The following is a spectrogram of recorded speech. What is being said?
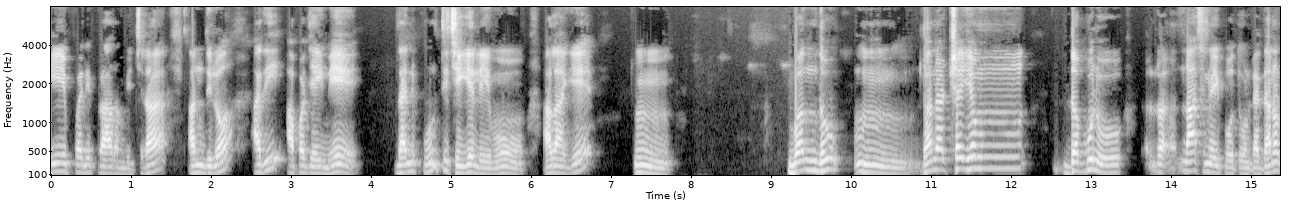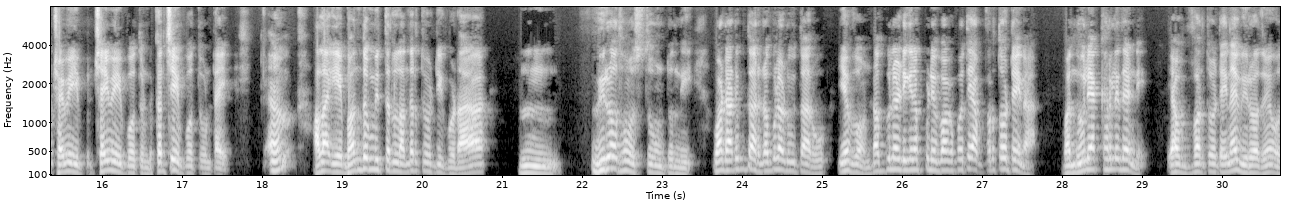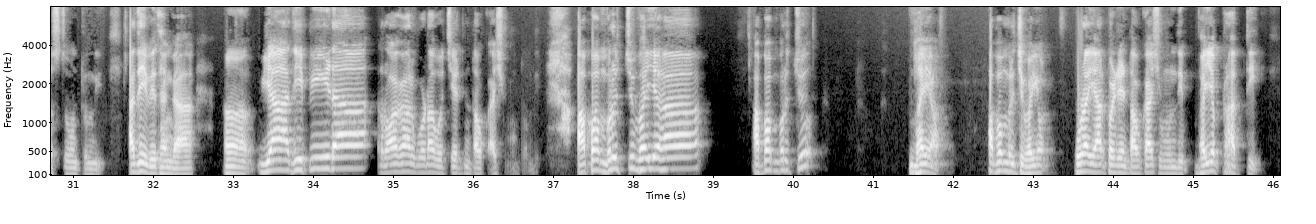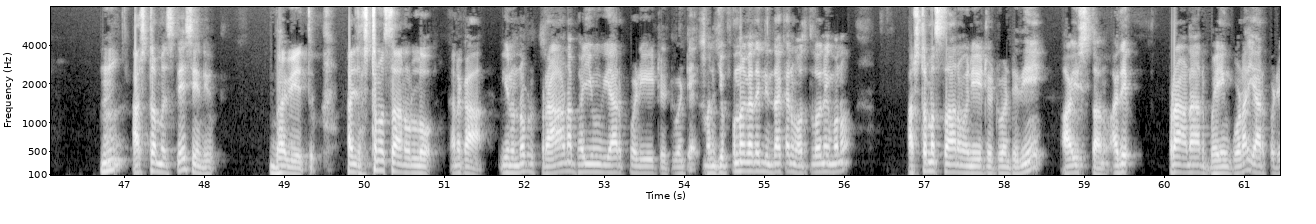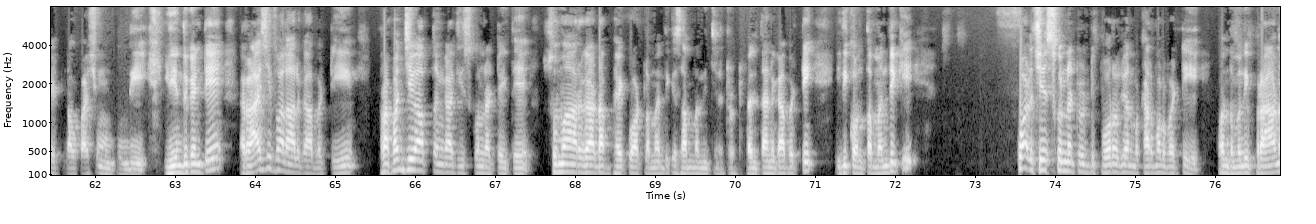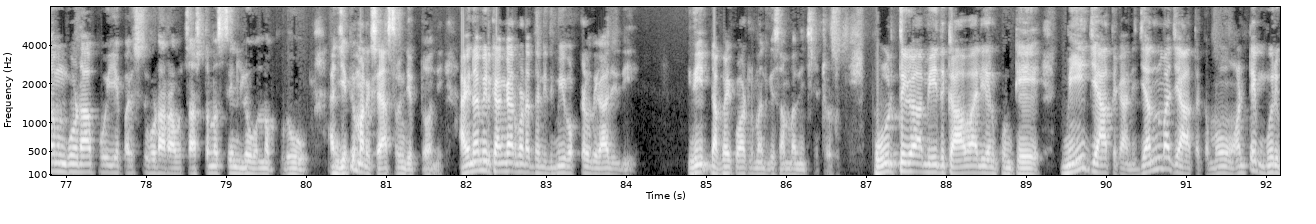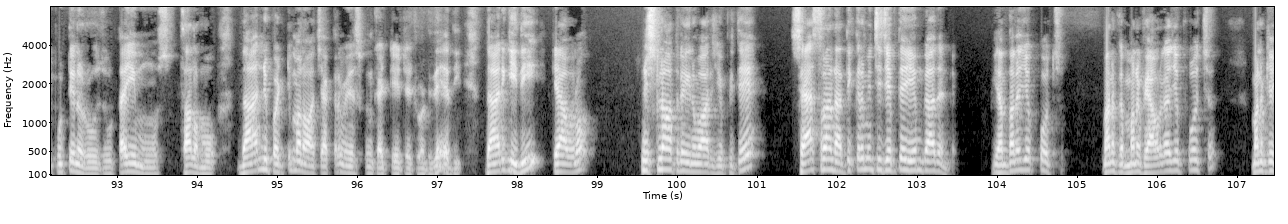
ఏ పని ప్రారంభించినా అందులో అది అపజయమే. దాన్ని పూర్తి చెయ్యలేము. అలాగే బంధు ధనక్షయం డబ్బులు నాశనం అయిపోతూ ఉంటాయి. ధనం క్షయమై క్షయం అయిపోతుంటాయి ఖర్చు అయిపోతూ ఉంటాయి. అలాగే బంధుమిత్రులందరితోటి కూడా విరోధం వస్తూ ఉంటుంది. వాడు అడుగుతారు డబ్బులు అడుగుతారు ఇవ్వం. డబ్బులు అడిగినప్పుడు ఇవ్వకపోతే ఎవరితోటైనా బంధువులు ఎక్కర్లేదండి ఎవరితోటైనా విరోధమే వస్తూ ఉంటుంది. అదే విధంగా వ్యాధి పీడ రోగాలు కూడా వచ్చేటువంటి అవకాశం ఉంటుంది. అపమృత్యు భయ అపమృత్యు భయం అపమృత్యు భయం కూడా ఏర్పడే అవకాశం ఉంది. భయప్రాప్తి అష్టమస్తే శని భవేత్. అది అష్టమ స్థానంలో కనుక ఈయన ఉన్నప్పుడు ప్రాణ భయం ఏర్పడేటటువంటి మనం చెప్పుకున్నాం కదండి ఇందాక మొదట్లోనే మనం అష్టమ స్థానం అనేటటువంటిది ఆయుస్తాను. అదే ప్రాణ భయం కూడా ఏర్పడే అవకాశం ఉంటుంది. ఇది ఎందుకంటే రాశి ఫలాలు కాబట్టి ప్రపంచవ్యాప్తంగా తీసుకున్నట్టయితే సుమారుగా డెబ్బై కోట్ల మందికి సంబంధించినటువంటి ఫలితాన్ని కాబట్టి ఇది కొంతమందికి వాళ్ళు చేసుకున్నటువంటి పూర్వజన్మ కర్మలు బట్టి కొంతమంది ప్రాణం కూడా పోయే పరిస్థితి కూడా రావచ్చు. అష్టమ శ్రేణిలో ఉన్నప్పుడు అని చెప్పి మనకు శాస్త్రం చెప్తోంది. అయినా మీరు కంగారు పడద్దని ఇది మీ ఒక్కరిది కాదు ఇది. ఇది డెబ్బై కోట్ల మందికి సంబంధించినటువంటి పూర్తిగా మీది కావాలి అనుకుంటే మీ జాతకాన్ని జన్మ జాతకము అంటే మీరు పుట్టిన రోజు టైము స్థలము దాన్ని బట్టి మనం ఆ చక్రం వేసుకుని కట్టేటటువంటిదే అది. దానికి ఇది కేవలం నిష్ణాతులైన వారు చెప్పితే శాస్త్రాన్ని అతిక్రమించి చెప్తే ఏం కాదండి. ఎంతనే చెప్పుకోవచ్చు. మనకు మన ఫేవర్గా చెప్పుకోవచ్చు? మనకి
